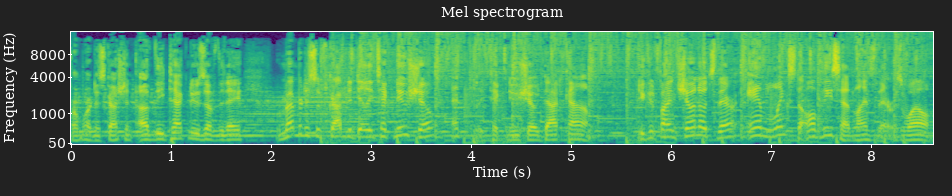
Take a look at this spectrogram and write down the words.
For more discussion of the tech news of the day, remember to subscribe to Daily Tech News Show at dailytechnewsshow.com. You can find show notes there and links to all these headlines there as well.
